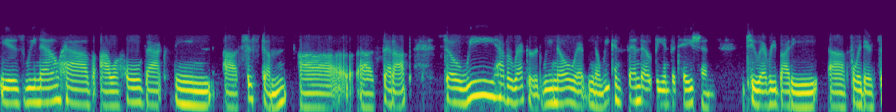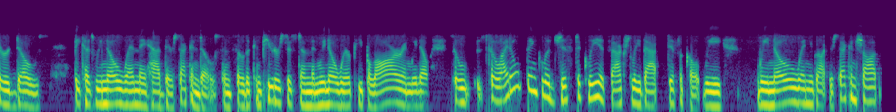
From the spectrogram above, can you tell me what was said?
is we now have our whole vaccine uh, system uh, uh, set up so we have a record. We know it. You know, we can send out the invitation to everybody uh, for their third dose because we know when they had their second dose, and so the computer system, and we know where people are, and we know. So, so I don't think logistically it's actually that difficult. We we know when you got your second shot.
